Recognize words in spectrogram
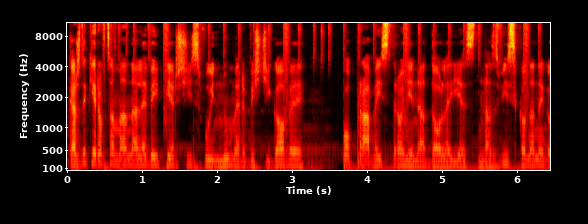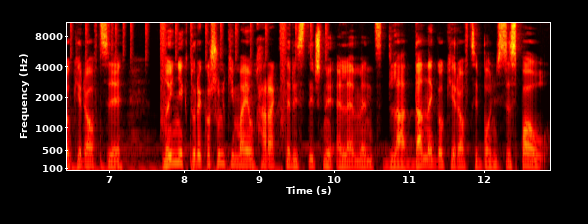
Każdy kierowca ma na lewej piersi swój numer wyścigowy, po prawej stronie na dole jest nazwisko danego kierowcy. No i niektóre koszulki mają charakterystyczny element dla danego kierowcy bądź zespołu.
